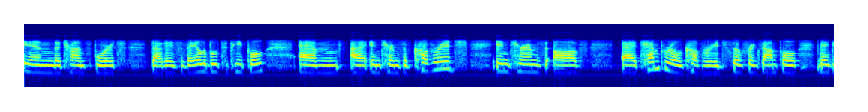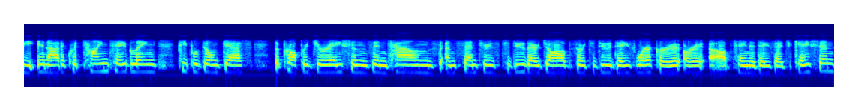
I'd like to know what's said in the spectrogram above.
in the transport that is available to people um, uh, in terms of coverage, in terms of uh, temporal coverage. So, for example, maybe inadequate timetabling. People don't get the proper durations in towns and centres to do their jobs or to do a day's work or, or obtain a day's education.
